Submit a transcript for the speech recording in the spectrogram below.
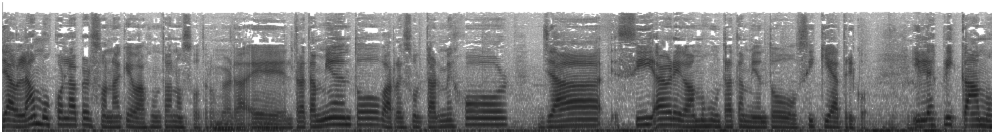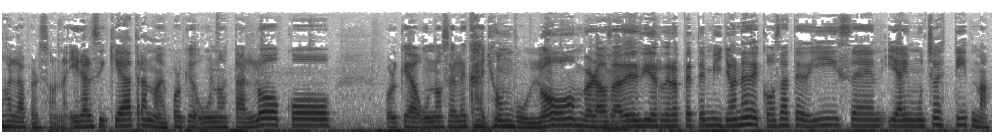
ya hablamos con la persona que va junto a nosotros, ¿verdad? Eh, el tratamiento va a resultar mejor, ya sí agregamos un tratamiento psiquiátrico y le explicamos a la persona, ir al psiquiatra no es porque uno está loco, porque a uno se le cayó un bulón, ¿verdad? O sea, de, de repente millones de cosas te dicen y hay mucho estigma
